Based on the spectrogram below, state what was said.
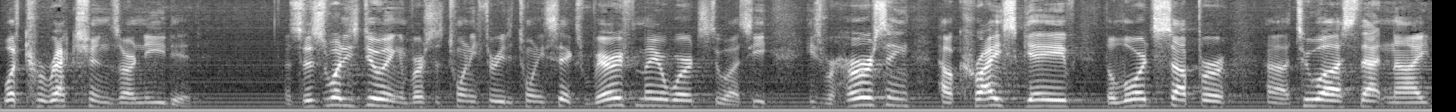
what corrections are needed. And so this is what he's doing in verses 23 to 26. Very familiar words to us. He, he's rehearsing how Christ gave the Lord's Supper uh, to us that night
